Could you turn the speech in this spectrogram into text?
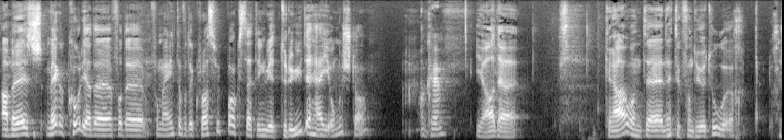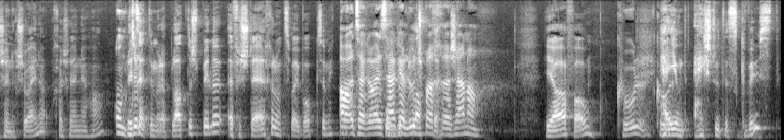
aber es ist mega cool. Ja, der, von der, vom einen von der CrossFit Box, der hat irgendwie drei daheim rumstehen. Okay. Ja, der... Genau, und äh, dann hat er gefunden, ja du, ich, kannst eigentlich schon einen, kannst du einen haben. Und jetzt hätten wir einen Plattenspieler, einen Verstärker und zwei Boxen mit. Ah, jetzt wollte ich sagen, Lautsprecher hast du auch noch. Ja, voll. Cool, cool. Hey, und hast du das gewusst?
